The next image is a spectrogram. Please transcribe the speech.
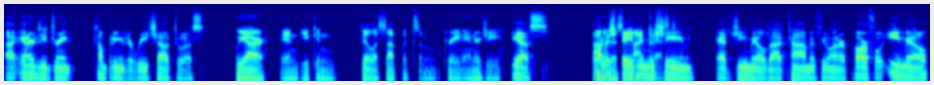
an energy drink company to reach out to us. we are. And you can fill us up with some great energy. Yes. Amish Baby podcast. Machine at gmail.com if you want our powerful email.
